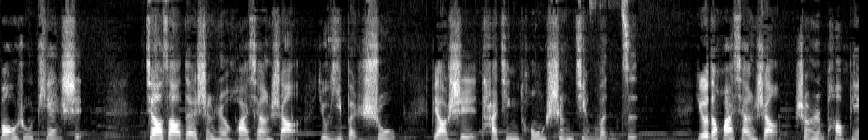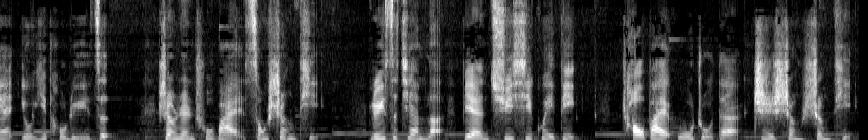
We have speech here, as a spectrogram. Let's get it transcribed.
貌如天使。较早的圣人画像上有一本书，表示他精通圣经文字。有的画像上，圣人旁边有一头驴子。圣人出外送圣体，驴子见了便屈膝跪地，朝拜无主的至圣圣体。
